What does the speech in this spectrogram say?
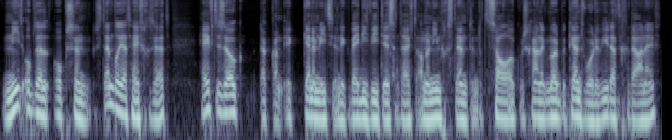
niet op, de, op zijn stembiljet heeft gezet... heeft dus ook, dat kan, ik ken hem niet en ik weet niet wie het is... want hij heeft anoniem gestemd... en dat zal ook waarschijnlijk nooit bekend worden wie dat gedaan heeft.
